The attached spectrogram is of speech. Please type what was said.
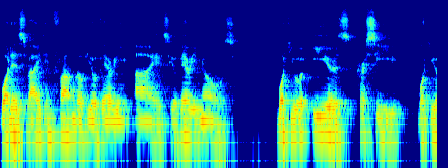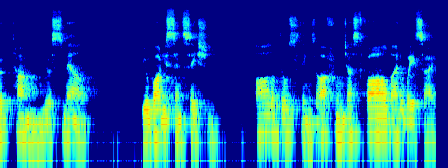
What is right in front of your very eyes, your very nose, what your ears perceive, what your tongue, your smell, your body sensation. All of those things often just fall by the wayside,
